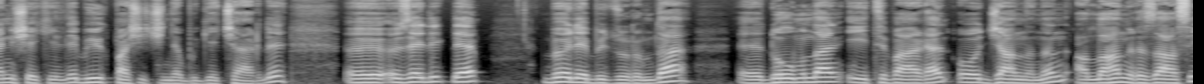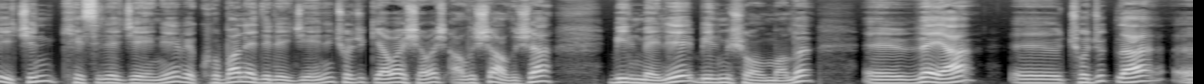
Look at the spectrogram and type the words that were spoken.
Aynı şekilde büyükbaş içinde bu geçerli. E, özellikle böyle bir durumda e, doğumundan itibaren o canlının Allah'ın rızası için kesileceğini ve kurban edileceğini çocuk yavaş yavaş alışa alışa bilmeli, bilmiş olmalı. E, veya e, çocukla e,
